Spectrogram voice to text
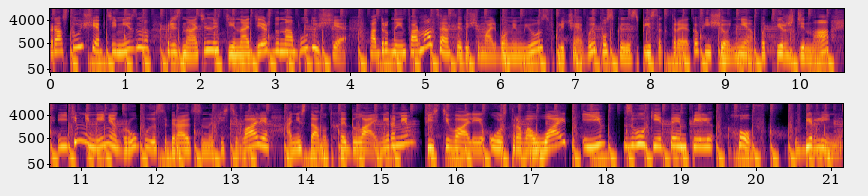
растущий оптимизм, признательность и надежду на будущее. Подробная информация о следующем альбоме Muse, включая выпуск и список треков, еще не подтверждена. И тем не менее, группы собираются на фестивале. Они станут хедлайнерами фестивалей острова Уайт и звуки Темпель Хофф в Берлине.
